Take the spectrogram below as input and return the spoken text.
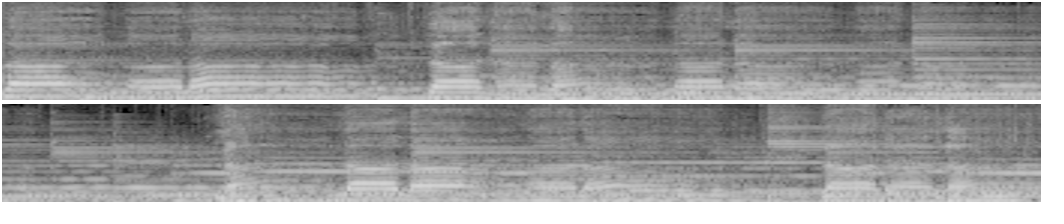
啦啦啦啦啦啦啦。啦啦啦啦啦啦啦啦啦啦啦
